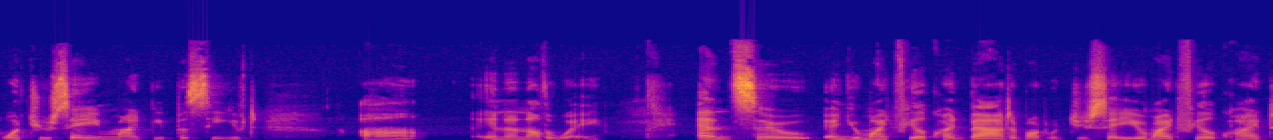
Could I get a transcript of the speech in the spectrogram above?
what you say might be perceived uh, in another way, and so and you might feel quite bad about what you say. You might feel quite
